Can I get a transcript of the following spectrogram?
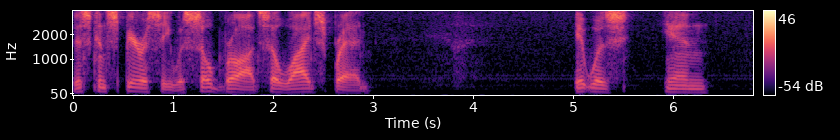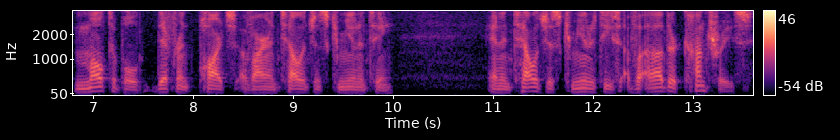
this conspiracy was so broad, so widespread, it was in multiple different parts of our intelligence community and intelligence communities of other countries.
